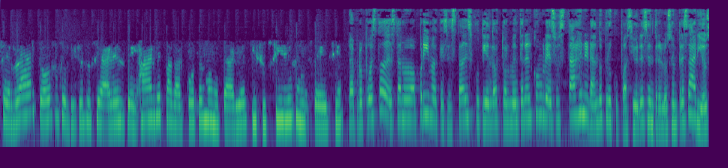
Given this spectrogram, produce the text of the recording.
cerrar todos sus servicios sociales, dejar de pagar cuotas monetarias y subsidios en especie. La propuesta de esta nueva prima que se está discutiendo actualmente en el Congreso está generando preocupaciones entre los empresarios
